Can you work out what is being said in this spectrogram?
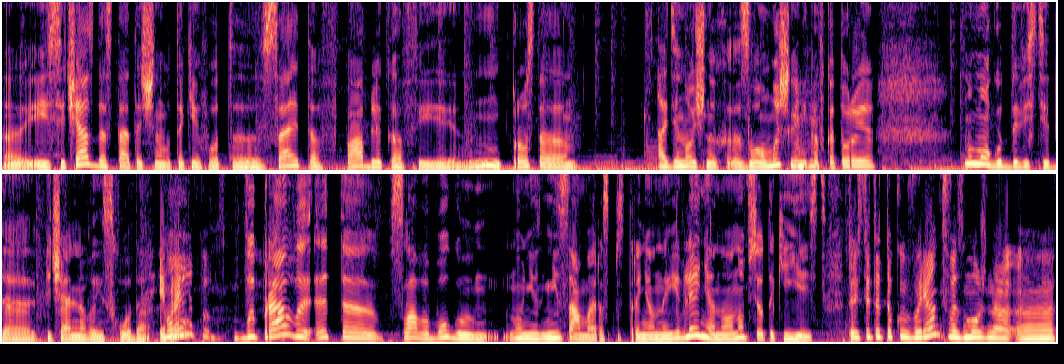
Э, И сейчас достаточно вот таких вот э, сайтов, пабликов и ну, просто одиночных злоумышленников, которые ну, могут довести до печального исхода. Я Но правильно... п- Вы правы, это, слава богу, ну, не, не самое распространенное явление, но оно все-таки есть. То есть это такой вариант, возможно, э,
